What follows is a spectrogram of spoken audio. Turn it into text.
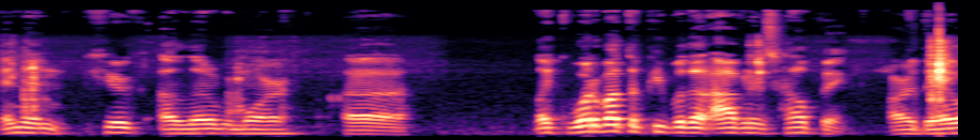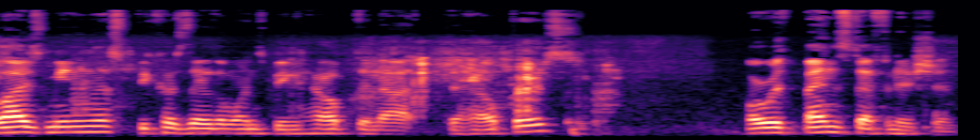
and then here a little bit more. Uh, like, what about the people that Avin is helping? Are their lives meaningless because they're the ones being helped and not the helpers? Or with Ben's definition,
